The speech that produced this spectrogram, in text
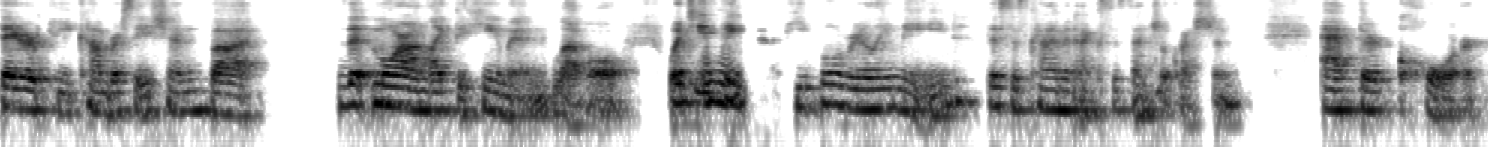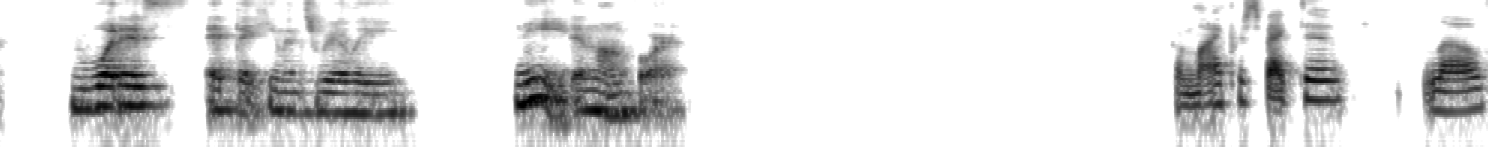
therapy conversation, but that more on like the human level. What do you Mhm. think that people really need? This is kind of an existential question at their core. What is it that humans really need and long for? from my perspective love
